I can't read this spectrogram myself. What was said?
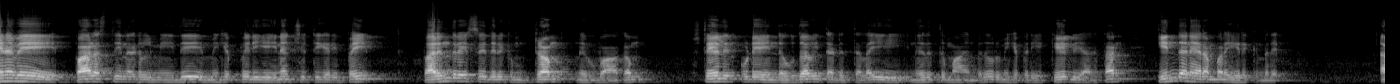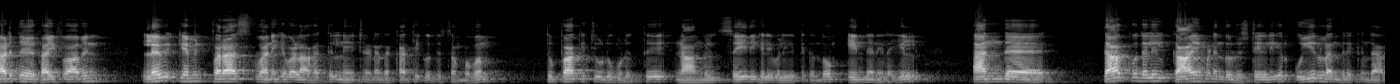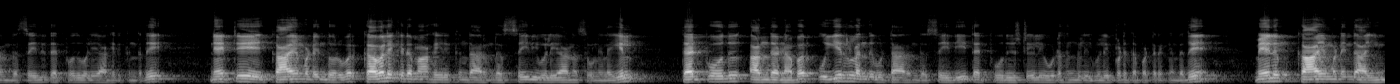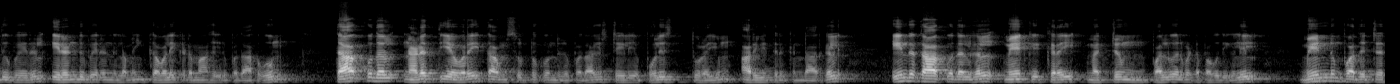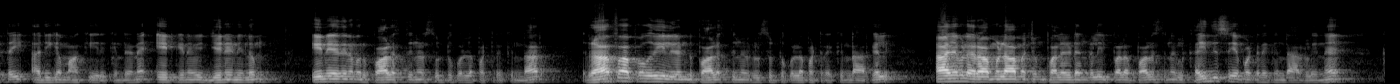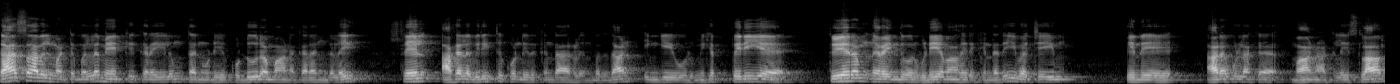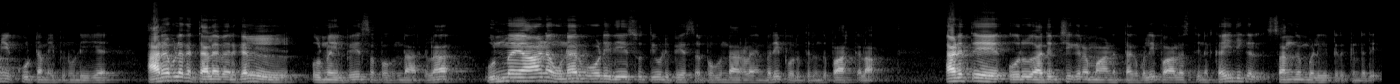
எனவே பாலஸ்தீனர்கள் மீது மிகப்பெரிய இன சுத்திகரிப்பை பரிந்துரை செய்திருக்கும் ட்ரம்ப் நிர்வாகம் ஸ்டேலின் உடைய இந்த உதவி தடுத்தலை நிறுத்துமா என்பது ஒரு மிகப்பெரிய கேள்வியாகத்தான் இந்த நேரம் வரை இருக்கின்றது. அடுத்து ஹைஃபாவின் லெவ் கெமின் ஃபராஸ் வணிக வளாகத்தில் நேற்று நடந்த கத்திக்குத்து சம்பவம் துப்பாக்கிச் சூடு கொடுத்து நாங்கள் செய்திகளை வெளியிட்டிருந்தோம். இந்த நிலையில் அந்த தாக்குதலில் காயமடைந்த ஒரு ஸ்டேலியர் உயிரிழந்திருக்கின்றார் என்ற செய்தி தற்போது வெளியாக இருக்கின்றது. நேற்று காயமடைந்த ஒருவர் கவலைக்கிடமாக இருக்கின்றார் என்ற செய்தி வெளியான சூழ்நிலையில் தற்போது அந்த நபர் உயிரிழந்து விட்டார் என்ற செய்தி தற்போது இஸ்ரேலிய ஊடகங்களில் வெளிப்படுத்தப்பட்டிருக்கின்றது. மேலும் காயமடைந்த ஐந்து பேரில் இரண்டு பேரின் நிலைமை கவலைக்கிடமாக இருப்பதாகவும் தாக்குதல் நடத்தியவரை தாம் சுட்டுக் கொண்டிருப்பதாக இஸ்ரேலிய போலீஸ் துறையும் அறிவித்திருக்கின்றார்கள். இந்த தாக்குதல்கள் மேற்கு கரை மற்றும் பல்வேறுபட்ட பகுதிகளில் மீண்டும் பதற்றத்தை அதிகமாக்கி இருக்கின்றன. ஏற்கனவே ஜெனினிலும் இன்றைய தினம் ஒரு பாலஸ்தீனர் சுட்டுக் கொல்லப்பட்டிருக்கின்றார் ராஃபா பகுதியில் இரண்டு பாலஸ்தீனர்கள் சுட்டுக் கொல்லப்பட்டிருக்கின்றார்கள் அதேபோல் ரமலா மற்றும் பல இடங்களில் பல பாலஸ்தீனர்கள் கைது செய்யப்பட்டிருக்கின்றார்கள் என காசாவில் மட்டுமல்ல மேற்கு கரையிலும் தன்னுடைய கொடூரமான கரங்களை ஸ்ரேல் அகல விரித்து கொண்டிருக்கின்றார்கள் என்பதுதான் இங்கே ஒரு மிகப்பெரிய துயரம் நிறைந்த ஒரு விடயமாக இருக்கின்றது. இவற்றையும் இன்றைய அரபுலக மாநாட்டில் இஸ்லாமிய கூட்டமைப்பினுடைய அரபுலக தலைவர்கள் உண்மையில் பேசப் போகின்றார்களா? உண்மையான உணர்வோடு தேசத்தியோடு பேசப் போகின்றார்களா என்பதை பொறுத்திருந்து பார்க்கலாம். அடுத்து ஒரு அதிர்ச்சிகரமான தகவலை பாலஸ்தீன கைதிகள் சங்கம் வெளியிட்டிருக்கின்றது.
